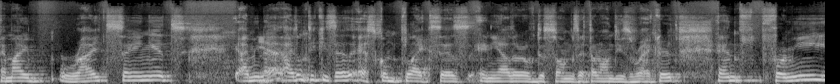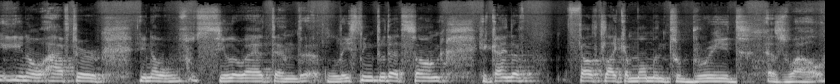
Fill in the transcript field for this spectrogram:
Am I right saying it? I mean, Yeah. I, I don't think it's as, complex as any other of the songs that are on this record. And for me, you know, after you know Silhouette and listening to that song, it kind of felt like a moment to breathe as well.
